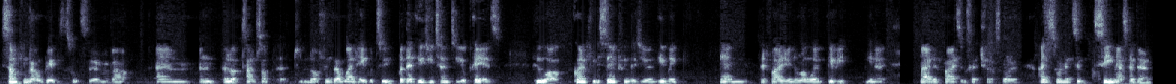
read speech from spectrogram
some things I would be able to talk to them about, um, and a lot of times, some, a lot of things I weren't able to. But then, who do you turn to? Your peers, who are going through the same thing as you, and who may um, advise you in the wrong way, give you, you know, bad advice, etc. So I just wanted to see me as her dad,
